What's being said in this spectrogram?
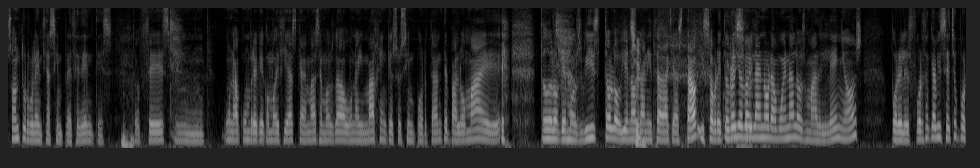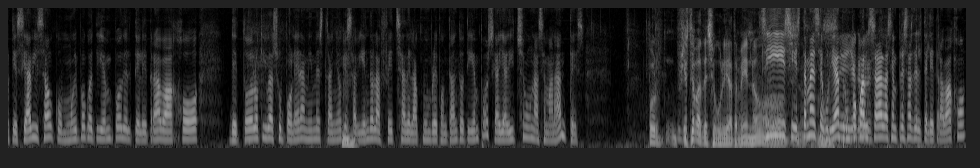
son turbulencias sin precedentes. Entonces, mm, una cumbre que, como decías, que además hemos dado una imagen, que eso es importante, Paloma, eh, todo lo que hemos visto, lo bien Sí. organizada que ha estado y sobre todo Hombre, yo doy la enhorabuena a los madrileños por el esfuerzo que habéis hecho porque se ha avisado con muy poco tiempo del teletrabajo, de todo lo que iba a suponer. A mí me extrañó que Mm. sabiendo la fecha de la cumbre con tanto tiempo se haya dicho una semana antes. Por sistemas de seguridad también, ¿no? Sí, sí, sistema de seguridad, Sí, pero un poco que avisar a las empresas del teletrabajo.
